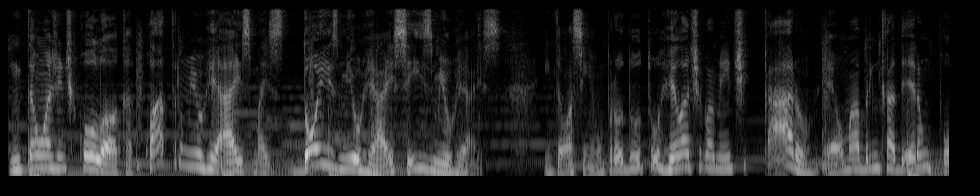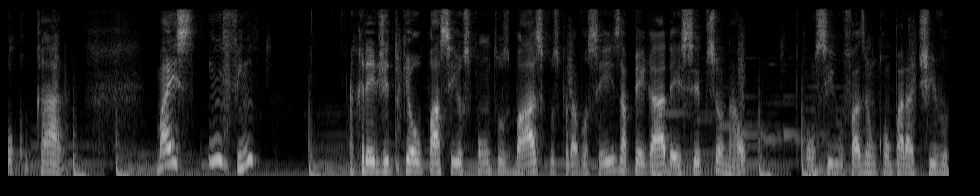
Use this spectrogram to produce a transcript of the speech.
Então a gente coloca 4 mil reais mais 2 mil reais, 6 mil reais. Então assim, é um produto relativamente caro, é uma brincadeira um pouco cara. Mas, enfim, acredito que eu passei os pontos básicos para vocês, a pegada é excepcional consigo fazer um comparativo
